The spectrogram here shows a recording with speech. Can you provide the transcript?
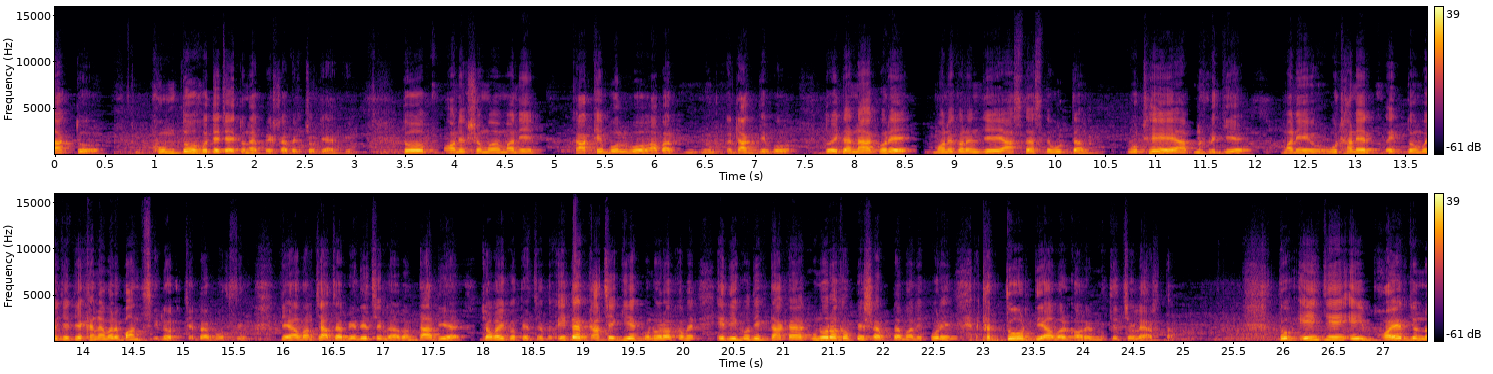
লাগতো, ঘুম তো হতে চাইতো না পেশাবের চোটে আর কি। তো অনেক সময় মানে কাকে বলব, আবার ডাক দেব। তো এটা না করে মনে করেন যে আস্তে আস্তে উঠতাম, উঠে আপনার গিয়ে মানে উঠানের একদম ওই যে যেখানে আমার বাঁধছিল যেটা বলছি যে আমার চাচা বেঁধেছিল এবং দাদি জবাই করতে তো এটার কাছে গিয়ে কোনো রকমের এদিক ওদিক টাকা কোনো রকম পেশাবটা মানে করে একটা দৌড় দিয়ে আবার ঘরের মধ্যে চলে আসতাম। তো এই যে এই ভয়ের জন্য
